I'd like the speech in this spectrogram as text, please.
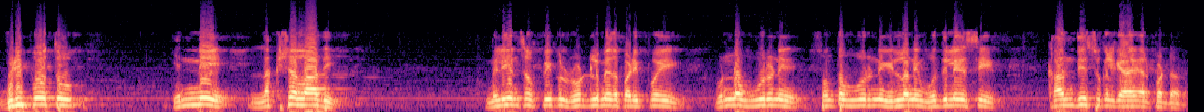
విడిపోతూ ఎన్ని లక్షలాది మిలియన్స్ ఆఫ్ పీపుల్ రోడ్ల మీద పడిపోయి ఉన్న ఊరిని సొంత ఊరిని ఇళ్ళని వదిలేసి కాందీసుకులుగా ఏర్పడ్డారు.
